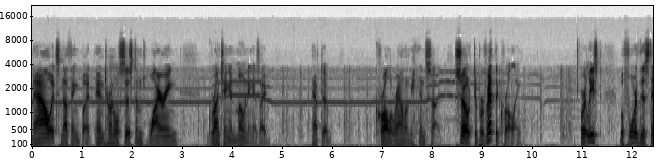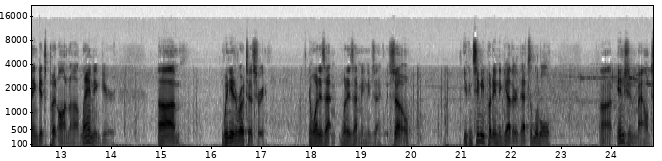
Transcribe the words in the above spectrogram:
Now it's nothing but internal systems, wiring, grunting and moaning as I have to crawl around on the inside. So, to prevent the crawling, or at least before this thing gets put on uh, landing gear, um, we need a rotisserie. And what does that what does that mean exactly? So, you can see me putting together. That's a little uh, engine mount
